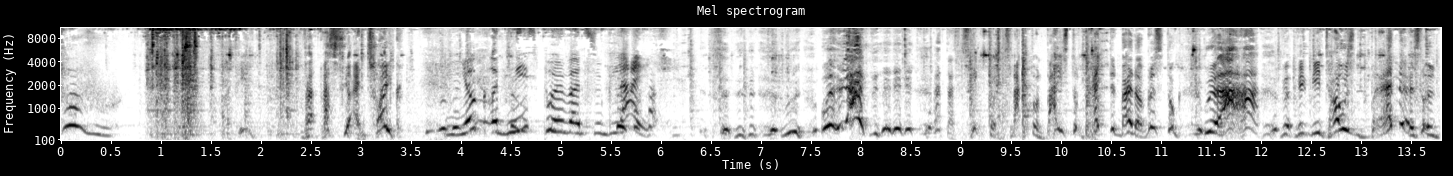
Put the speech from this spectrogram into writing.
Puh! Verfehlt. Wa- Was für ein Zeug! Juck und Niespulver zugleich. Das zwickt und zwackt und beißt und brennt in meiner Rüstung. Wie, wie tausend Brennnesseln.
